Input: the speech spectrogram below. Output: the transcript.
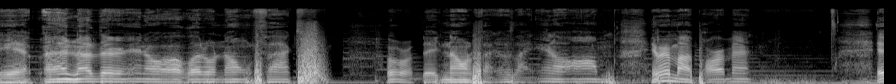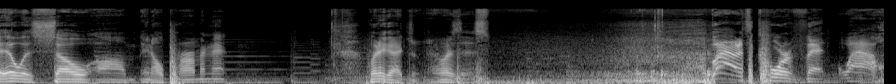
Yeah, another, you know, a little known fact, or a big known fact, it was like, you know, um, remember my apartment? It, it was so, um, you know, permanent what I got? What is this? Wow, it's a Corvette. Wow,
